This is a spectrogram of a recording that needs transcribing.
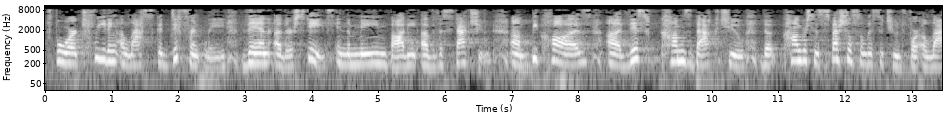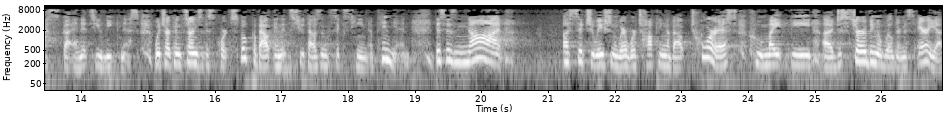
for treating Alaska differently than other states in the main body of the statute, um, because uh, this comes back to the Congress's special solicitude for Alaska and its uniqueness, which are concerns this court spoke about in its 2016 opinion. This is not a situation where we're talking about tourists who might be uh, disturbing a wilderness area.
